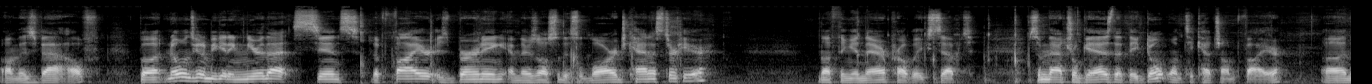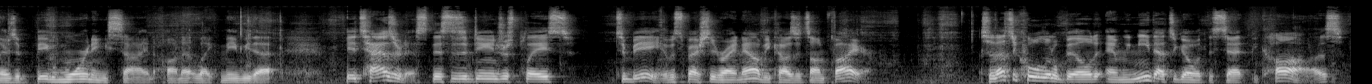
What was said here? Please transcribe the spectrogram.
on this valve, but no one's going to be getting near that since the fire is burning and there's also this large canister here. Nothing in there, probably except some natural gas that they don't want to catch on fire. Uh, and there's a big warning sign on it, like maybe that it's hazardous. This is a dangerous place to be, especially right now because it's on fire. So that's a cool little build, and we need that to go with the set because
